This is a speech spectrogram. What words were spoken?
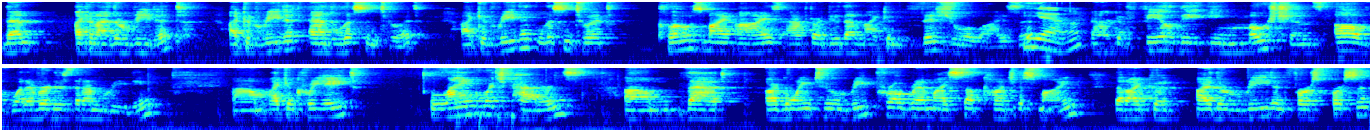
then I can either read it, I could read it and listen to it. I could read it, listen to it, close my eyes after I do that, and I can visualize it. Yeah. And I can feel the emotions of whatever it is that I'm reading. Um, I can create language patterns um, that are going to reprogram my subconscious mind that I could either read in first person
